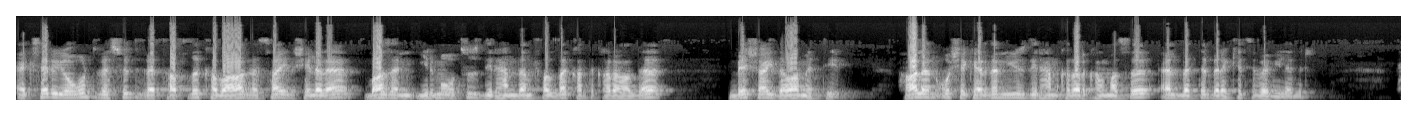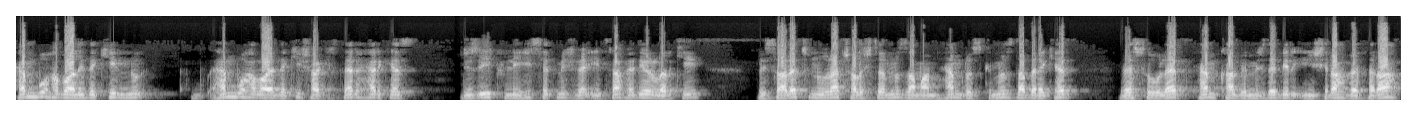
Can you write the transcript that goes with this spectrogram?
Ekseri yoğurt ve süt ve tatlı kabağa vesaire şeylere bazen 20-30 dirhemden fazla kattıkları halde 5 ay devam etti. Halen o şekerden 100 dirhem kadar kalması elbette bereket sebebiyledir. Hem bu havalideki hem bu havalideki şakirtler herkes cüz'i külli hissetmiş ve itiraf ediyorlar ki Risalet-i Nur'a çalıştığımız zaman hem rızkımızda bereket ve suhulet hem kalbimizde bir inşirah ve ferah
